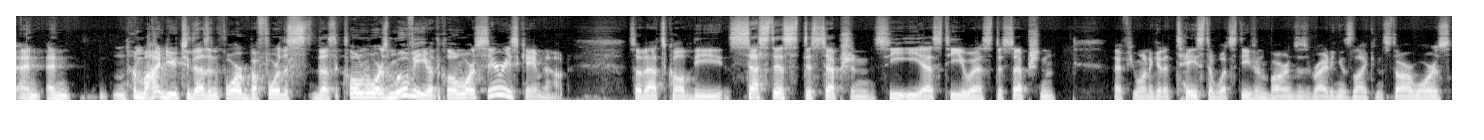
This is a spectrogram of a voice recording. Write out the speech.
and and mind you, 2004 before the the Clone Wars movie or the Clone Wars series came out. So that's called the Cestus Deception, C E S T U S Deception. If you want to get a taste of what Steven Barnes' writing is like in Star Wars,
